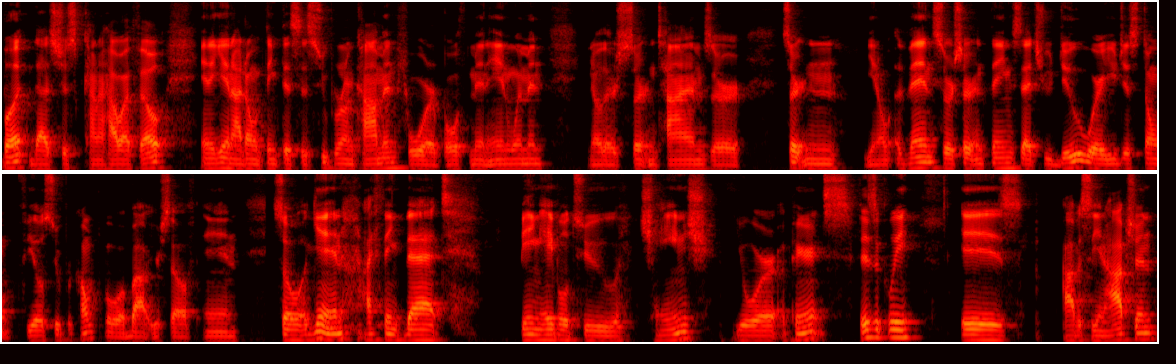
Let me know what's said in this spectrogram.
but that's just kind of how I felt. And again, I don't think this is super uncommon for both men and women. You know, there's certain times or certain, you know, events or certain things that you do where you just don't feel super comfortable about yourself. And so, again, I think that being able to change your appearance physically is obviously an option.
